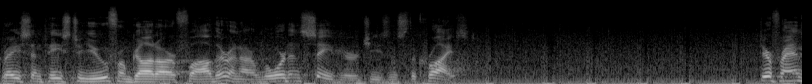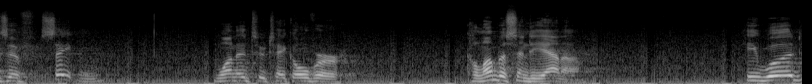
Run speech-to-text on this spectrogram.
Grace and peace to you from God our Father and our Lord and Savior, Jesus the Christ. Dear friends, if Satan wanted to take over Columbus, Indiana, he would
